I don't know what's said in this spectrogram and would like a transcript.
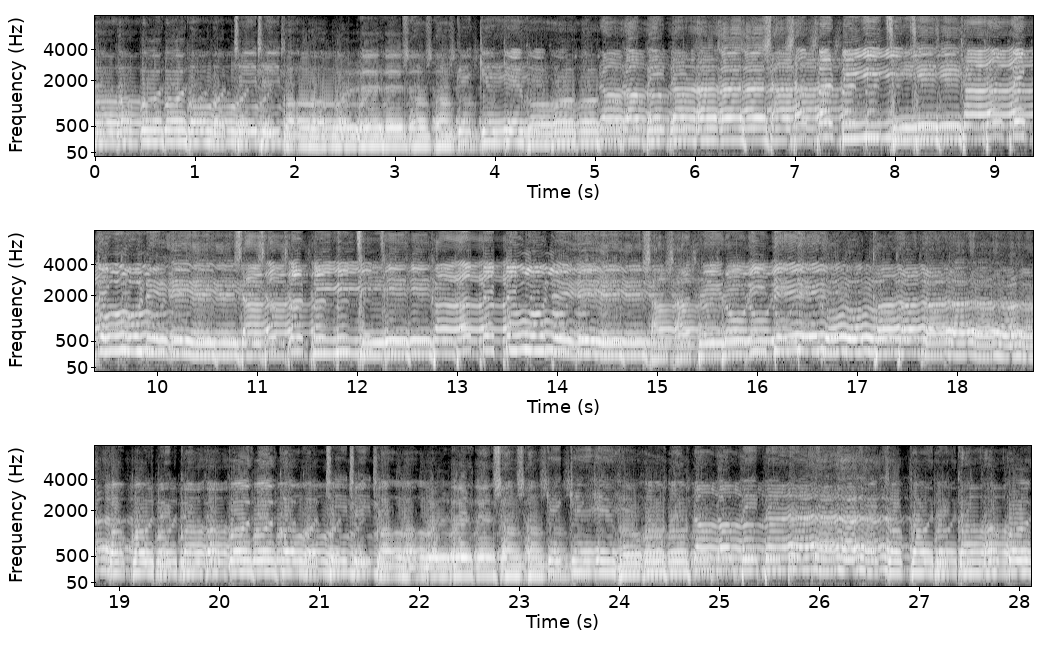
কবর সঙ্গে রবিরা সাপার কবর কবর কঠিন কবর সঙ্গে গেহ রবিরা কবর কবর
